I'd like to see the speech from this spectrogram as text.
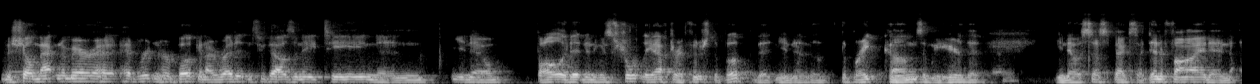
Michelle McNamara had, had written her book, and I read it in 2018, and you know followed it. And it was shortly after I finished the book that you know the the break comes, and we hear that you know, suspects identified, and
